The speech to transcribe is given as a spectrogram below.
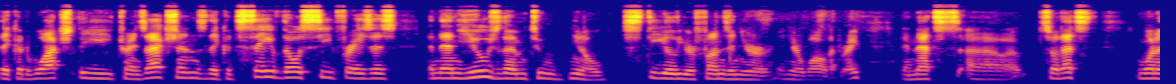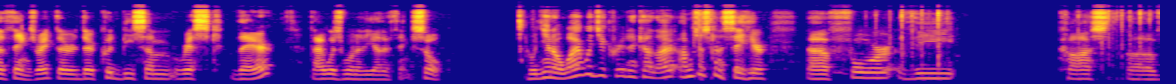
They could watch the transactions. They could save those seed phrases and then use them to you know steal your funds in your in your wallet right? And that's uh so that's one of the things right? There there could be some risk there. That was one of the other things. So you know why would you create an account? I, am just going to say here uh, for the cost of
